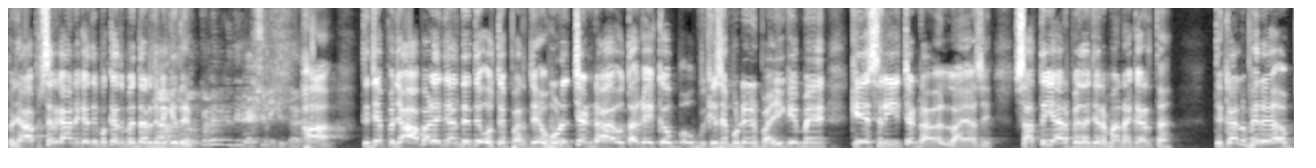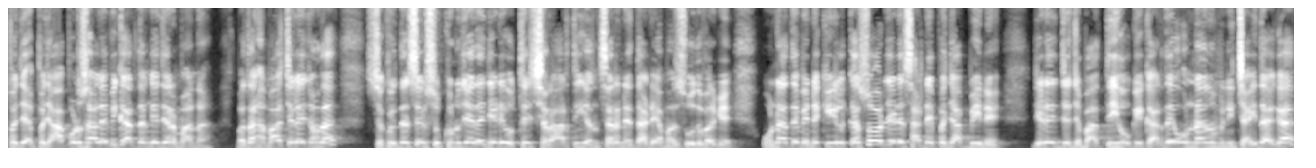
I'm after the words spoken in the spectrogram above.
ਪੰਜਾਬ ਸਰਕਾਰ ਨੇ ਕਦੇ ਮੁਕੱਦਮੇ ਦਰਜ ਨਹੀਂ ਕੀਤੇ। ਲੋਕਾਂ ਨੇ ਵੀ ਕਦੀ ਰਿਐਕਸ਼ਨ ਨਹੀਂ ਕੀਤਾ। ਹਾਂ ਤੇ ਜੇ ਪੰਜਾਬ ਵਾਲੇ ਜਾਂਦੇ ਤੇ ਉੱਤੇ ਪਰਚੇ ਹੁਣ ਝੰਡਾ ਉਹ ਤਾਂ ਇੱਕ ਕਿਸੇ ਮੁੰਡੇ ਨੇ ਪਾਈ ਕਿ ਮੈਂ ਕੇਸਰੀ ਝੰਡਾ ਲਾਇਆ ਸੀ। 7000 ਰੁਪਏ ਦਾ ਜੁਰਮਾਨਾ ਕਰਤਾ। ਤੇ ਕੱਲ ਨੂੰ ਫਿਰ ਪੰਜ- ਪੰਜਾਬ ਪੁਲਿਸ ਵਾਲੇ ਵੀ ਕਰ ਦੇਣਗੇ ਜੁਰਮਾਨਾ। ਮਤਲਬ ਹਿਮਾਚਲੇ ਚਾਹੁੰਦਾ ਸੁਖਵਿੰਦਰ ਸਿੰਘ ਸੁੱਖੂ ਨੂੰ ਚਾਹੀਦਾ ਜਿਹੜੇ ਉੱਥੇ ਸ਼ਰਾਰਤੀ ਅੰਸਰ ਨੇ ਤੁਹਾਡੇ ਮਸੂਦ ਵਰਗੇ ਉਹਨਾਂ ਤੇ ਵੀ ਨਕੇਲ ਕੱਸੋ ਔਰ ਜਿਹੜੇ ਸਾਡੇ ਪੰਜਾਬੀ ਨੇ ਜਿਹੜੇ ਜਜ਼ਬਾਤੀ ਹੋ ਕੇ ਕਰਦੇ ਉਹਨਾਂ ਨੂੰ ਵੀ ਨਹੀਂ ਚਾਹੀਦਾ ਹੈਗਾ।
